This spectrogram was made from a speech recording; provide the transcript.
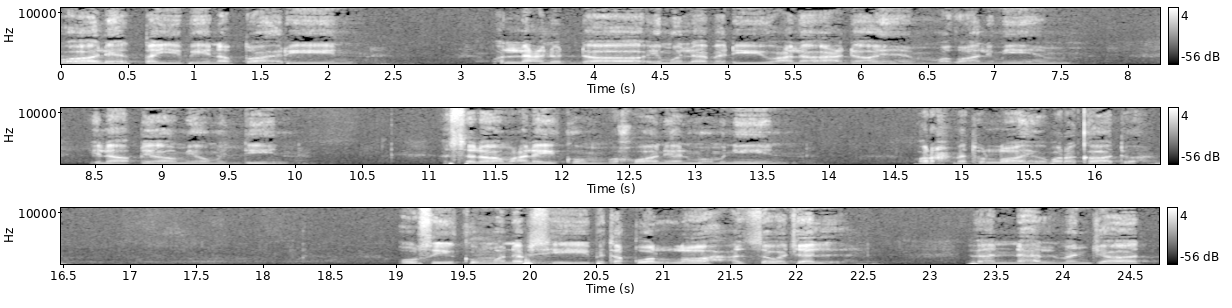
وآله الطيبين الطاهرين واللعن الدائم الأبدي على أعدائهم وظالميهم إلى قيام يوم الدين. السلام عليكم أخواني المؤمنين ورحمة الله وبركاته. أوصيكم ونفسي بتقوى الله عز وجل فإنها المنجاة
